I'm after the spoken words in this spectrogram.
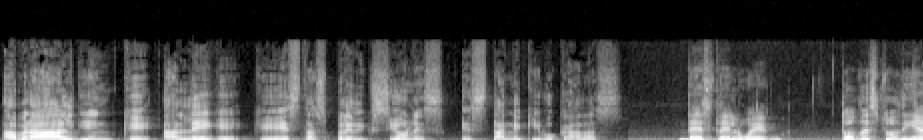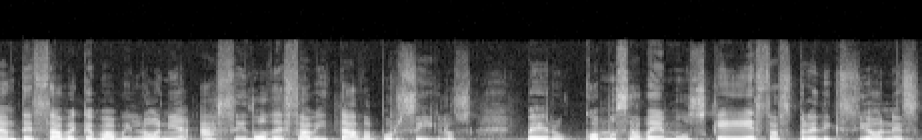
¿Habrá alguien que alegue que estas predicciones están equivocadas? Desde luego. Todo estudiante sabe que Babilonia ha sido deshabitada por siglos, pero ¿cómo sabemos que estas predicciones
